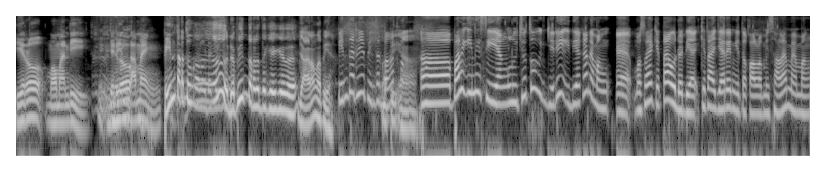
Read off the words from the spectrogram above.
Hero mau mandi, jadi Hero- tameng. Pinter tuh kalau udah gitu. Oh, udah pinter itu kayak gitu. jarang tapi ya. Pintar dia, pintar Tapi, banget kok. ya. Eh, paling ini sih yang lucu tuh, jadi dia kan emang, eh, maksudnya kita udah dia kita ajarin gitu kalau misalnya memang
